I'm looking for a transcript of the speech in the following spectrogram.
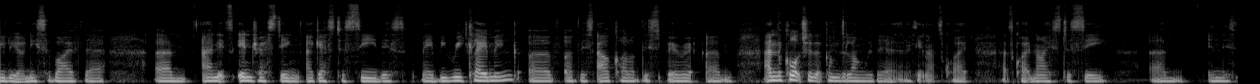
really only survive there. Um, and it's interesting, I guess, to see this maybe reclaiming of, of this alcohol, of this spirit, um, and the culture that comes along with it. And I think that's quite that's quite nice to see um, in this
